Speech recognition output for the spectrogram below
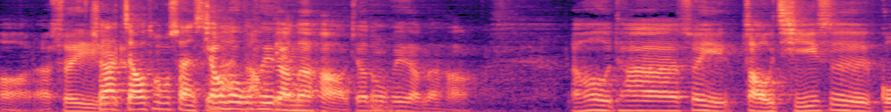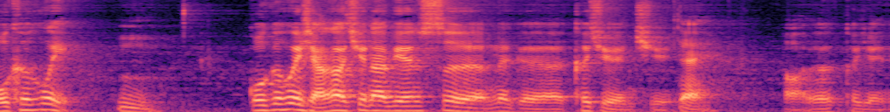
哦，啊，所以。所以它交通算是交通非常的好，交通非常的好。嗯、然后它所以早期是国科会，嗯，国科会想要去那边设那个科学园区。对。哦，科学园，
